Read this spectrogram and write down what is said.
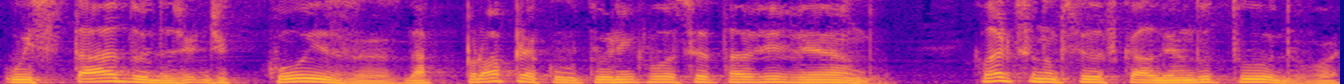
o estado de, de coisas da própria cultura em que você está vivendo. Claro que você não precisa ficar lendo tudo,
